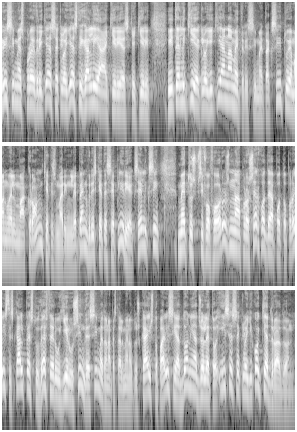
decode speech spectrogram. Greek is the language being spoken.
Κρίσιμες προεδρικές εκλογές στη Γαλλία, κυρίες και κύριοι. Η τελική εκλογική αναμέτρηση μεταξύ του Εμμανουέλ Μακρόν και της Μαρίν Λεπέν βρίσκεται σε πλήρη εξέλιξη, με τους ψηφοφόρους να προσέρχονται από το πρωί στις κάλπες του δεύτερου γύρου σύνδεση με τον απεσταλμένο του Σκάι στο Παρίσι, Αντώνη Ατζολέτο. Είσαι σε εκλογικό κέντρο, Αντώνη.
